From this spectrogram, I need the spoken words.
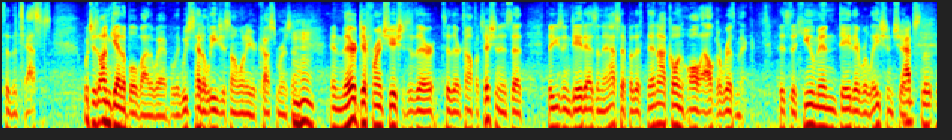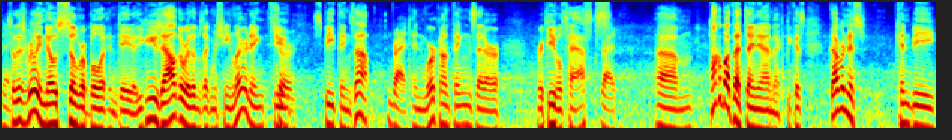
to the test. Which is ungettable, by the way, I believe. We just had Allegis on one of your customers, and, Mm-hmm. and their differentiation to their, to their competition is that they're using data as an asset, but that they're not going all algorithmic. There's the human-data relationship. Absolutely. So there's really no silver bullet in data. You can use algorithms like machine learning to Sure. speed things up, Right. and work on things that are repeatable tasks. Right. Um, talk about that dynamic, because governance can be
